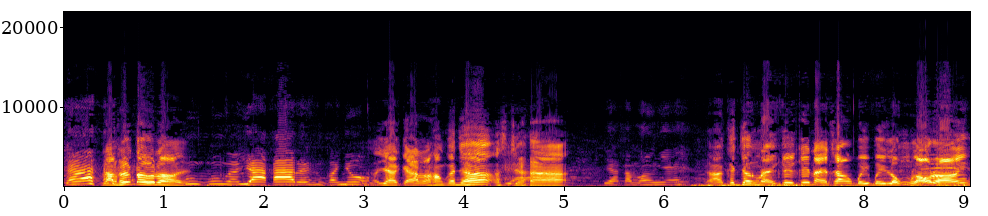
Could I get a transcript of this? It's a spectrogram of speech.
À, lần thứ tư rồi. Già ca rồi không có nhớ. Già cả rồi không có nhớ. Dạ. Dạ. Cảm ơn nhé. À, cái chân này cái cái này sao bị bị lủng lỗ rồi?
